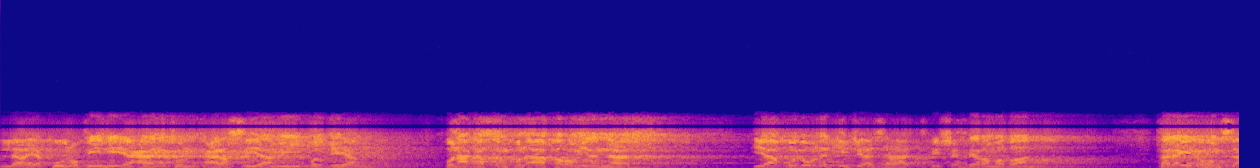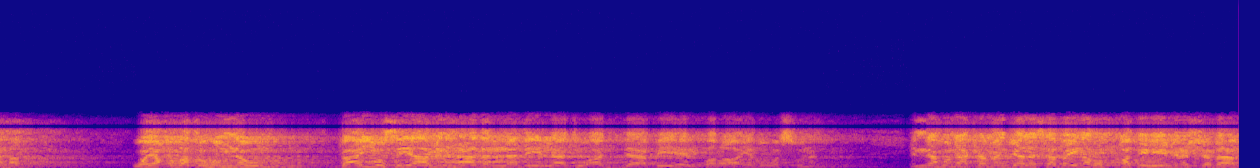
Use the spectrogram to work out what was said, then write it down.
لا يكون فيه إعانة على الصيام والقيام. هناك صنف آخر من الناس يأخذون الإجازات في شهر رمضان. فليلهم سهر ويقظتهم نوم فأي صيام هذا الذي لا تؤدى فيه الفرائض والسنن؟ إن هناك من جلس بين رفقته من الشباب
